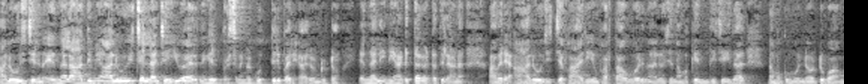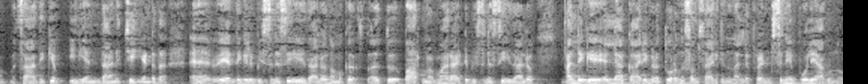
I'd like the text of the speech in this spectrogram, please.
ആലോചിച്ചിരുന്നു. എന്നാൽ ആദ്യമേ ആലോചിച്ചെല്ലാം ചെയ്യുമായിരുന്നെങ്കിൽ പ്രശ്നങ്ങൾക്ക് ഒത്തിരി പരിഹാരമുണ്ട് കേട്ടോ എന്നാൽ ഇനി അടുത്ത ഘട്ടത്തിലാണ് അവരെ ആലോചിച്ച് ഭാര്യയും ഭർത്താവും കൂടി ആലോചിച്ച് നമുക്ക് എന്ത് ചെയ്താൽ നമുക്ക് മുന്നോട്ട് പോകാൻ സാധിക്കും. ഇനി എന്താണ് ചെയ്യേണ്ടത്? എന്തെങ്കിലും ബിസിനസ് ചെയ്താലോ നമുക്ക് പാർട്ട്ണർമാരായിട്ട് ബിസിനസ് ചെയ്താലോ അല്ലെങ്കിൽ എല്ലാ കാര്യങ്ങളും തുറന്ന് സംസാരിക്കുന്ന നല്ല ഫ്രണ്ട്സിനെ പോലെ ആകുന്നു.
